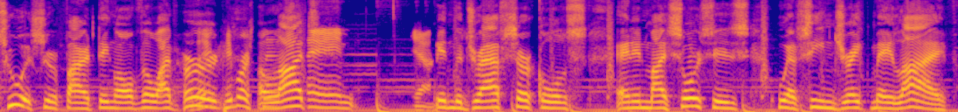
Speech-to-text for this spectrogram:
to a surefire thing. Although I've heard people are a lot saying, yeah. in the draft circles and in my sources who have seen Drake Maye live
